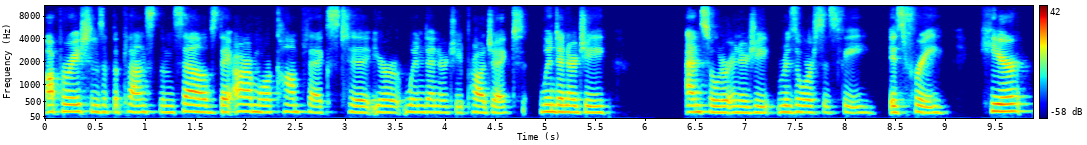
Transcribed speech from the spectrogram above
operations of the plants themselves, they are more complex to your wind energy project. Wind energy and solar energy resources fee is free. Here,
